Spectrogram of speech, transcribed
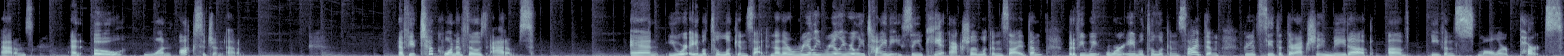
atoms, and O one oxygen atom. Now, if you took one of those atoms and you were able to look inside, now they're really, really, really tiny, so you can't actually look inside them. But if you were able to look inside them, we would see that they're actually made up of even smaller parts.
